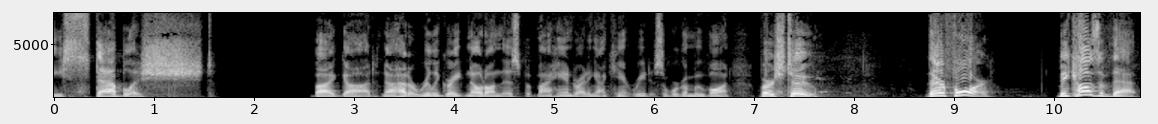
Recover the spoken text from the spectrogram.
established by God. Now, I had a really great note on this, but my handwriting, I can't read it, so we're going to move on. Verse 2 Therefore, because of that,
